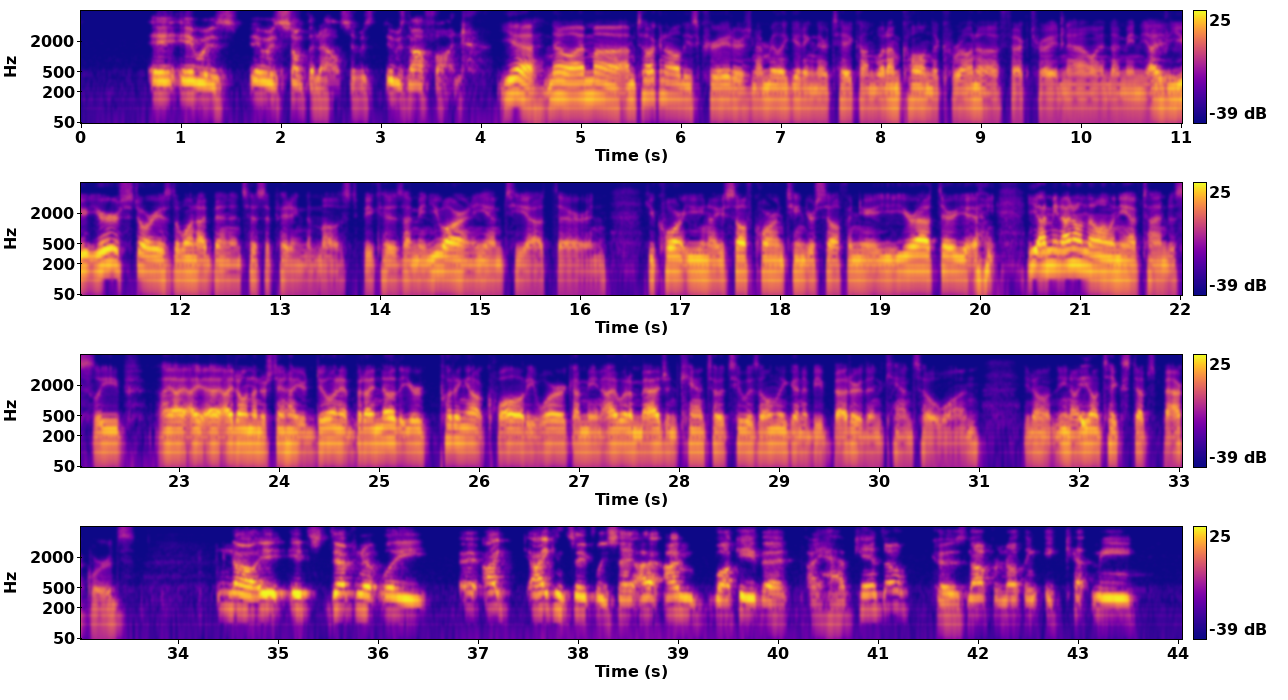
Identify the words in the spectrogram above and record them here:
it, it was it was something else. It was it was not fun. Yeah, no, I'm uh, I'm talking to all these creators, and I'm really getting their take on what I'm calling the Corona effect right now. And I mean, I, you, your story is the one I've been anticipating the most because I mean, you are an EMT out there, and you quar- you know you self quarantined yourself, and you you're out there. You, you, I mean, I don't know when you have time to sleep. I, I I don't understand how you're doing it, but I know that you're putting out quality work. I mean, I would imagine Canto two is only going to be better than Canto one. You don't you know you don't take steps backwards. No, it, it's definitely. I I can safely say I, I'm lucky that I have Canto because not for nothing, it kept me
